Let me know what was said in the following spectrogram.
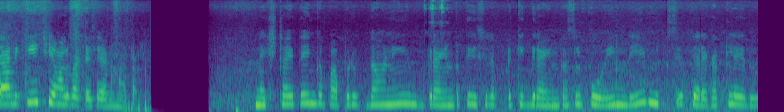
దానికి చీమలు పట్టేసాయి అనమాట నెక్స్ట్ అయితే ఇంకా పప్పు రుబ్బుదామని గ్రైండర్ తీసేటప్పటికి గ్రైండర్ అసలు పోయింది మిక్సీ తిరగట్లేదు.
